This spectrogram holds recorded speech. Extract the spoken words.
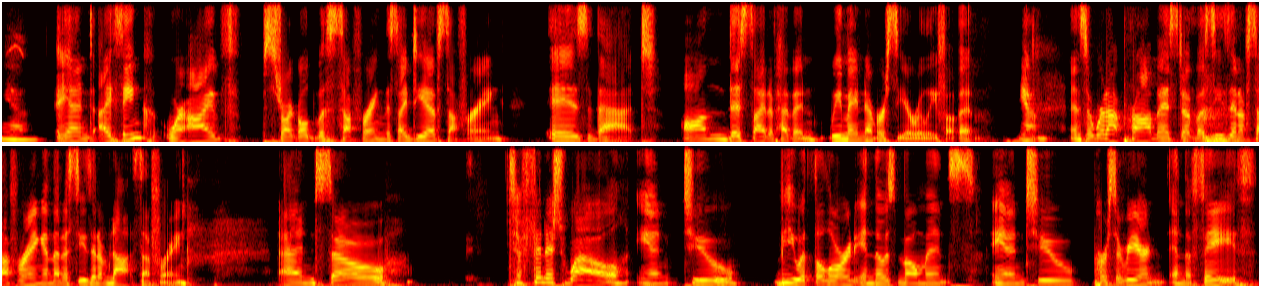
yeah And I think where I've struggled with suffering, this idea of suffering, is that on this side of heaven, we may never see a relief of it. Yeah. And so we're not promised of a season of suffering and then a season of not suffering. And so to finish well and to be with the Lord in those moments and to persevere in, in the faith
